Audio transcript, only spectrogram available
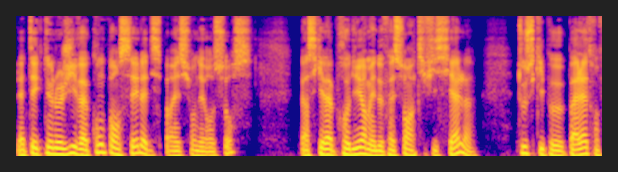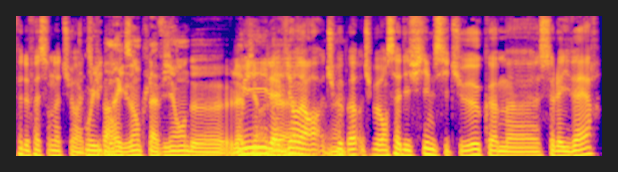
la technologie va compenser la disparition des ressources parce qu'elle va produire, mais de façon artificielle, tout ce qui peut pas l'être en fait de façon naturelle. Oui, par exemple la viande. La oui, la viande. tu peux tu peux penser à des films si tu veux comme euh, Soleil Vert.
